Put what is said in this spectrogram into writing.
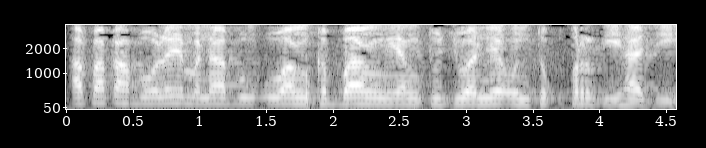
Apakah boleh menabung uang ke bank yang tujuannya untuk pergi haji?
